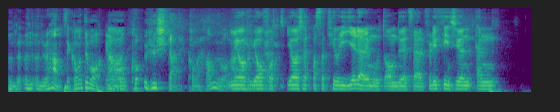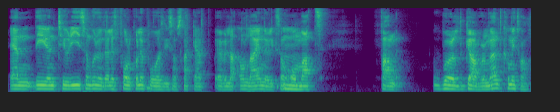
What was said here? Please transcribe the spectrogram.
undrar undrar hur han ska komma tillbaka Ja. och hur stark kommer han vara? Men jag, jag, har fått, jag har sett massa teorier däremot om du vet så här, för det finns ju en, en, en det är ju en teori som går runt, eller folk håller på och liksom snackar över online nu liksom Mm. om att fan World Government kommer inte ha en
